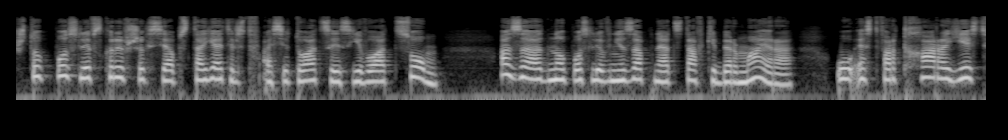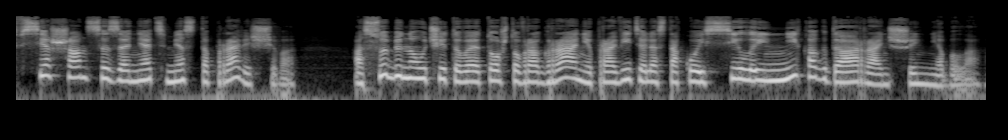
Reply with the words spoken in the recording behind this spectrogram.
что после вскрывшихся обстоятельств о ситуации с его отцом, а заодно после внезапной отставки Бермайера, у Эстфортхара есть все шансы занять место правящего, особенно учитывая то, что в Рагране правителя с такой силой никогда раньше не было.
